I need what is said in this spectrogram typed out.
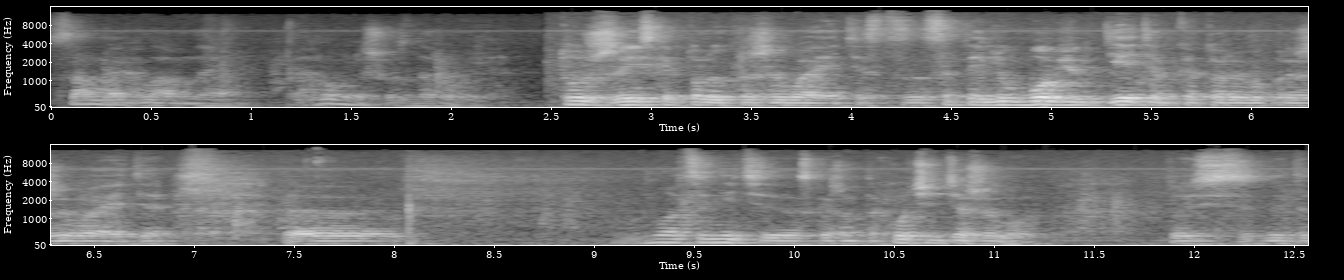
самое главное, огромнейшего здоровья. Ту жизнь, которую вы проживаете, с, с этой любовью к детям, которую вы проживаете, э, ну, оценить, э, скажем так, очень тяжело. То есть это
